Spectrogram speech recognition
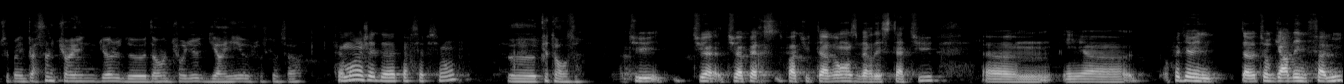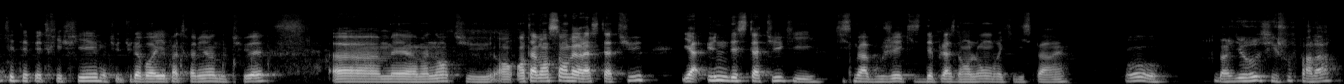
je sais pas, une personne qui aurait une gueule de- d'aventurier, de, guerrier ou choses comme ça? Fais-moi un jet de perception. euh, 14. Tu, tu, as- tu, tu t'avances vers des statues euh, et euh, en fait, il y avait une, tu regardais une famille qui était pétrifiée, mais tu ne la voyais pas très bien d'où tu es. Euh, mais euh, maintenant, tu, en, en t'avançant vers la statue, il y a une des statues qui, qui se met à bouger, qui se déplace dans l'ombre et qui disparaît. Oh. Bah, il y a quelque chose par là.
